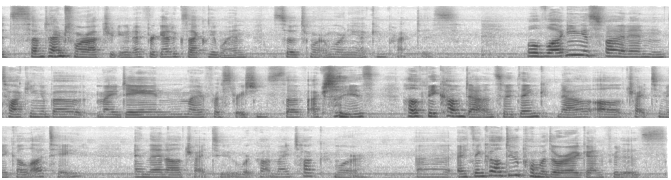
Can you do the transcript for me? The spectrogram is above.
it's sometime tomorrow afternoon. I forget exactly when, so tomorrow morning I can practice. Well, vlogging is fun and talking about my day and my frustration stuff actually has helped me calm down. So I think now I'll try to make a latte and then I'll try to work on my talk more. Uh, I think I'll do Pomodoro again for this.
